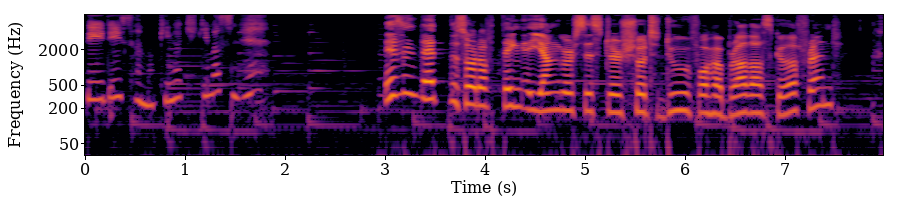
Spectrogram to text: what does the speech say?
DD さんも気が利きますね Isn't that the sort of thing a younger sister should do for her brother's girlfriend? 普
